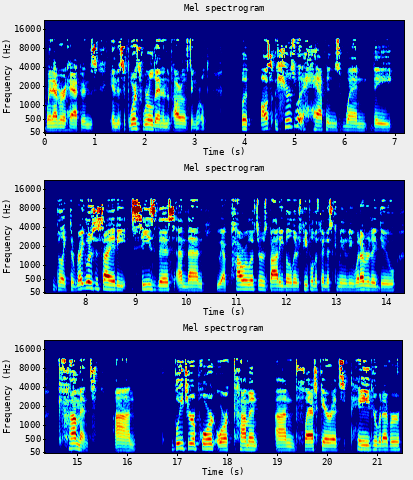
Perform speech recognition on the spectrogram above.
whenever it happens in the sports world and in the powerlifting world. But also, here's what happens when they, like the regular society sees this and then you have powerlifters, bodybuilders, people in the fitness community, whatever they do, comment on Bleacher Report or comment on Flash Garrett's page or whatever,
